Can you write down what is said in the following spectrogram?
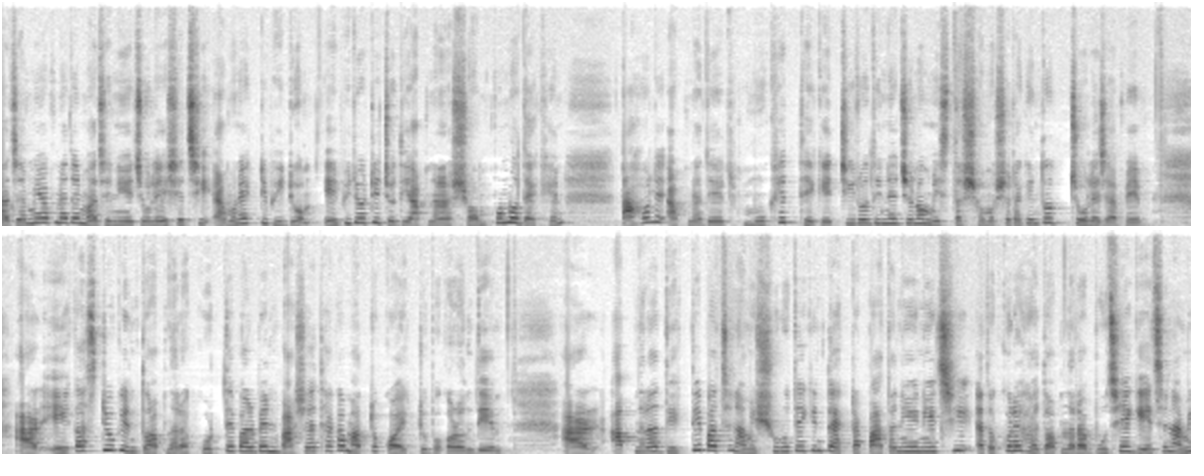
আজ আমি আপনাদের মাঝে নিয়ে চলে এসেছি এমন একটি ভিডিও। এই ভিডিওটি যদি আপনারা সম্পূর্ণ দেখেন তাহলে আপনাদের মুখের থেকে চিরদিনের জন্য মিস্তার সমস্যাটা কিন্তু চলে যাবে। আর এই কাজটিও কিন্তু আপনারা করতে পারবেন বাসায় থাকা মাত্র কয়েকটি উপকরণ দিয়ে। আর আপনারা দেখতেই পাচ্ছেন আমি শুরুতেই কিন্তু একটা পাতা নিয়ে নিয়েছি। এতক্ষণে হয়তো আপনারা বুঝে গিয়েছেন আমি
